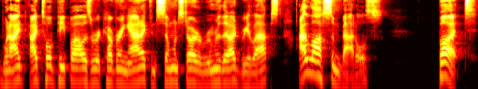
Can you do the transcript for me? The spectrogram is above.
when I, I told people I was a recovering addict and someone started a rumor that I'd relapsed. I lost some battles, but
